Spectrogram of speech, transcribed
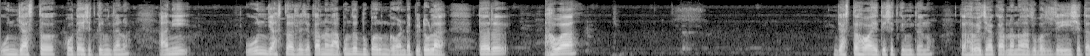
ऊन जास्त होत आहे शेतकरी मित्रांनो. आणि ऊन जास्त असल्याच्या कारणानं आपण जर दुपारून गवांडा पेटवला तर हवा जास्त हवा येते शेतकरी मित्रांनो. तर हवेच्या कारणानं आजूबाजूच्याही शेतात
